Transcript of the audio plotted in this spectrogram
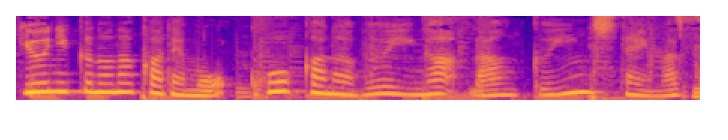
牛肉の中でも高価な部位がランクインしています。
